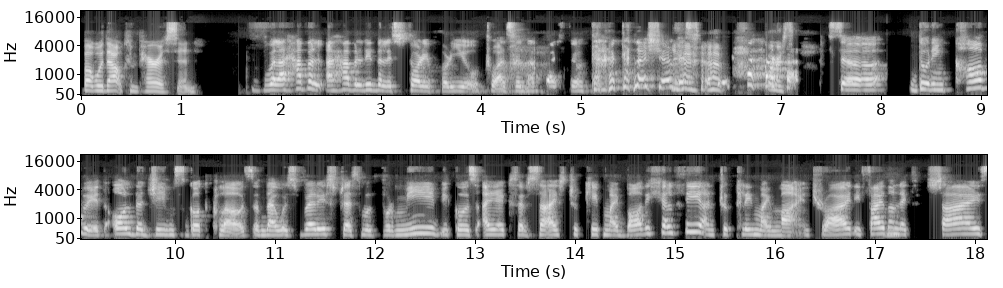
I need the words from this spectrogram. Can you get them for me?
but without comparison? Well, I have a I have a little story for you to answer that question. Can I, can I share this? Of course. so during COVID, all the gyms got closed, and that was very stressful for me because I exercise to keep my body healthy and to clean my mind, right? If I don't mm-hmm. exercise,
